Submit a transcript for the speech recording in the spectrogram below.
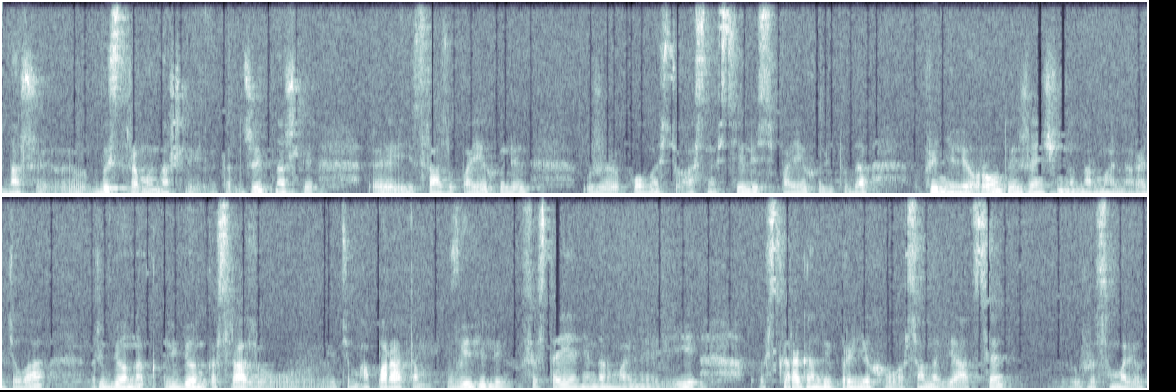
наши, э, быстро мы нашли этот джип, нашли, э, и сразу поехали, уже полностью оснастились, поехали туда приняли роды, женщина нормально родила, ребенок, ребенка сразу этим аппаратом вывели в состояние нормальное, и с Караганды приехала санавиация, уже самолет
